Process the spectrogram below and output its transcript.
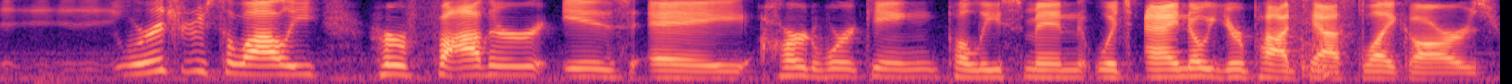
uh, we're introduced to Lolly. Her father is a hardworking policeman, which I know your podcast, like ours,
